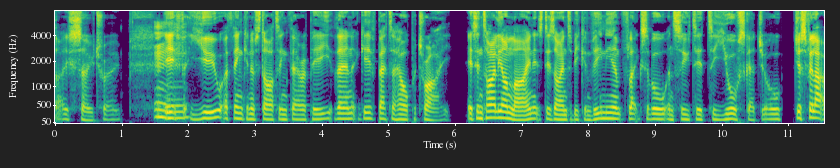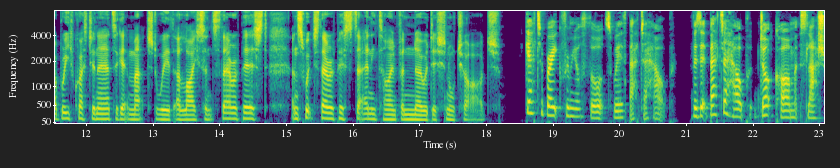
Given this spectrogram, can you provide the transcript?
That is so true. Mm. If you are thinking of starting therapy, then give BetterHelp a try. It's entirely online, it's designed to be convenient, flexible, and suited to your schedule. Just fill out a brief questionnaire to get matched with a licensed therapist and switch therapists at any time for no additional charge. Get a break from your thoughts with BetterHelp. Visit betterhelp.com slash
